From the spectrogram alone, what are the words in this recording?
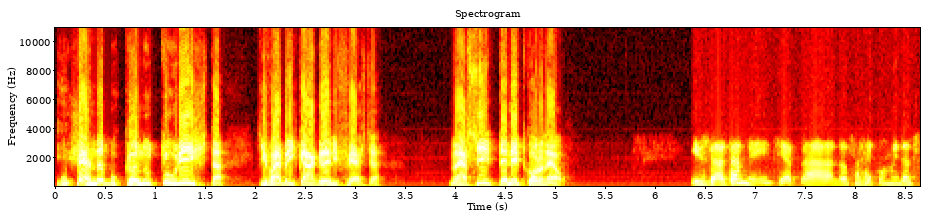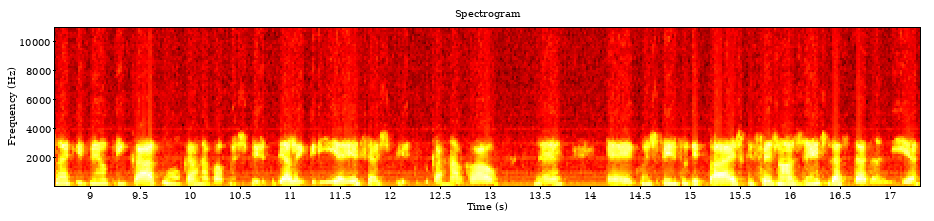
Isso. o pernambucano, o turista que vai brincar a grande festa. Não é assim, Tenente Coronel? Exatamente. A, a, nossa recomendação é que venham brincar com o carnaval com espírito de alegria, esse é o espírito do carnaval, né? É, com espírito de paz, que sejam agentes da cidadania,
